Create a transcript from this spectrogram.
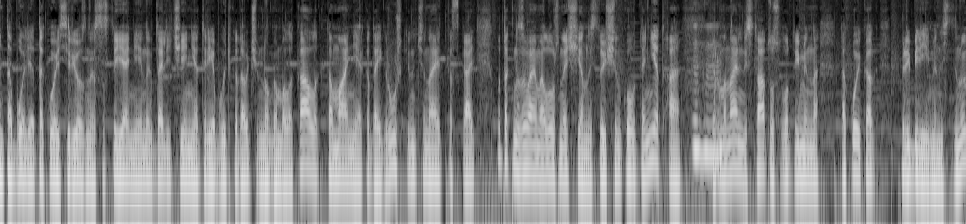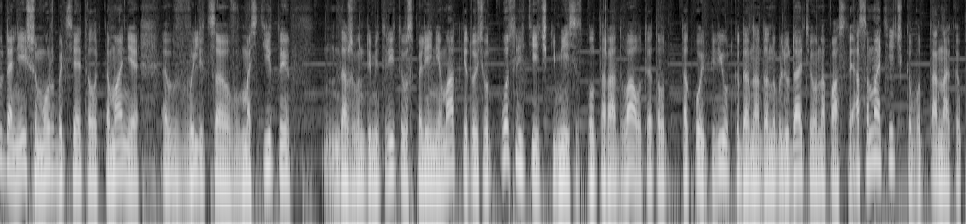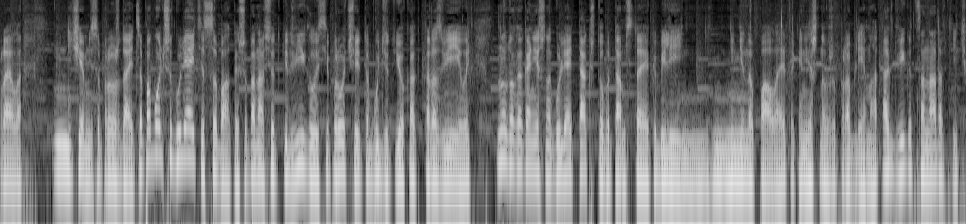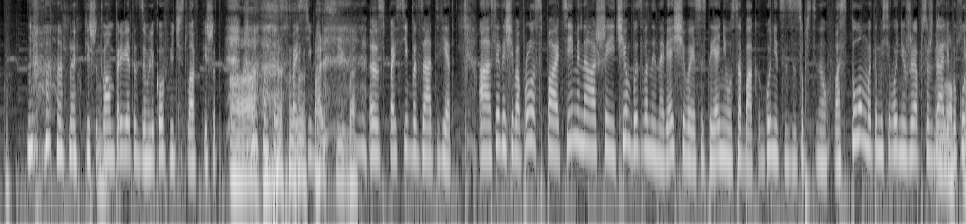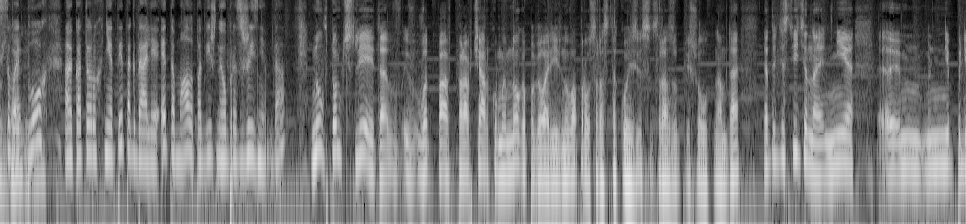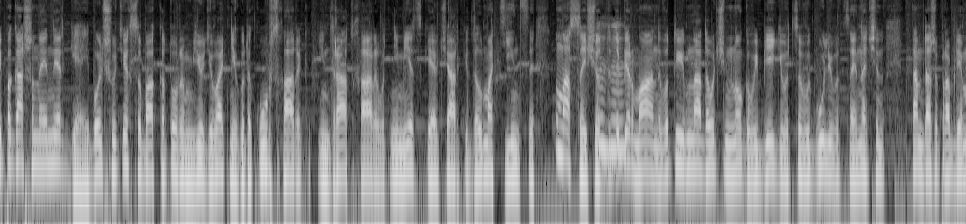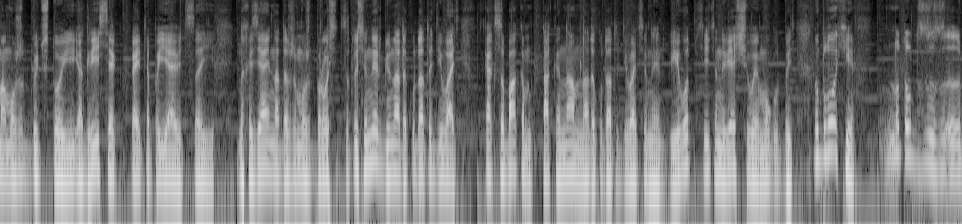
это более такое серьезное состояние. Иногда лечение требует, когда очень много молока, лактомания, когда игрушки начинает таскать. Ну, так называемая ложная щенность. То есть щенков-то нет, а угу. гормональный статус вот именно такой, как при беременности. Ну и в дальнейшем, может быть, вся эта лактомания э, выльется в маститы, даже в эндометриты, воспаление матки. То есть вот после течки месяц, полтора, два, вот это вот такой период, когда надо наблюдать, и он опасный. А сама течка, вот она, как правило, ничем не сопровождается. Побольше гуляйте с собакой, чтобы она все-таки двигалась и прочее, это будет ее как-то развеивать. Ну, только, конечно, гулять так, чтобы там стая кобелей не, не напала. Это, конечно, уже проблема. А так двигаться надо в течку. Пишет вам привет от земляков, Вячеслав пишет. А, спасибо. Спасибо. Э, спасибо за ответ. А следующий вопрос по теме нашей. Чем вызваны навязчивые состояния у собак? Гонится за собственным хвостом, это мы сегодня уже обсуждали, ну, выкусывает блох. Э, которых нет и так далее. Это малоподвижный образ жизни, да? Ну, в том числе это, вот по, про овчарку мы много поговорили, ну вопрос раз такой сразу пришел к нам, да? Это действительно не, э, не, не погашенная энергия, и больше у тех собак, которым ее девать некуда. Курс хары, какие-нибудь драт хары, вот немецкие овчарки, далматинцы, ну масса еще, угу. доберманы. Вот им надо очень много выбегиваться, выгуливаться, иначе там даже проблема может быть, что и агрессия какая-то появится, и на хозяина даже может броситься. То есть энергию надо куда-то девать. Как собакам, так и нам надо куда-то девать энергию. И вот все эти навязчивые могут быть. Ну, блохи, ну, тут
